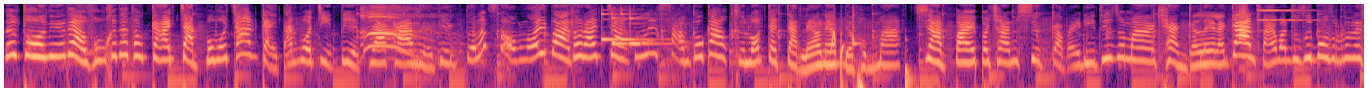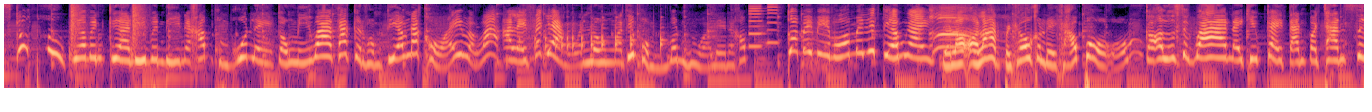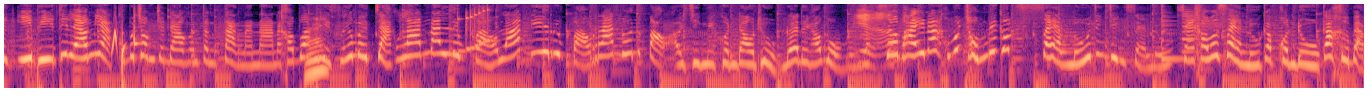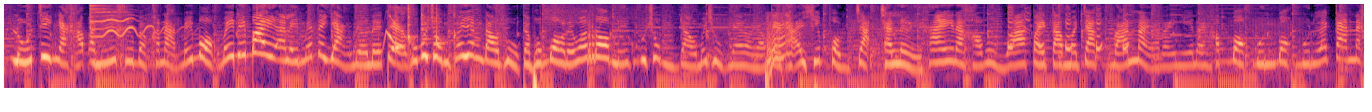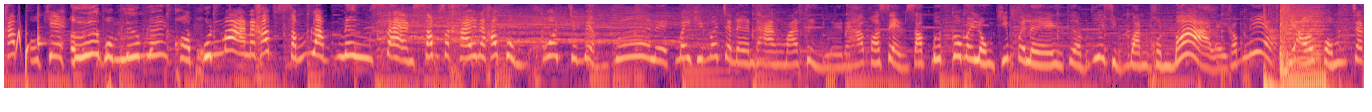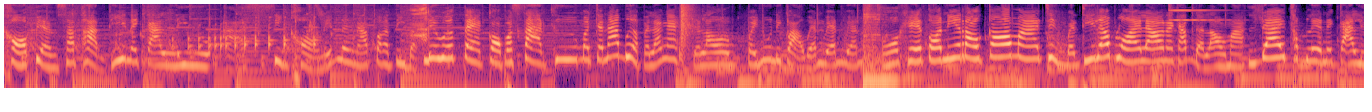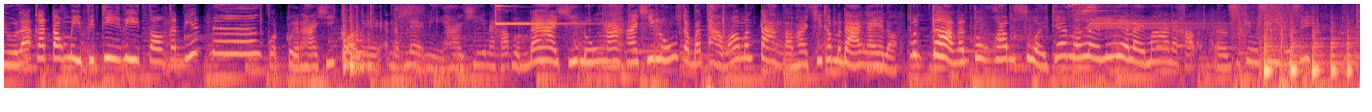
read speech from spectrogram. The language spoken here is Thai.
แล้วตอนนี้เนี่ยผมก็ได้ทำการจัดโปรโมชั่นไก่ตันวัวจีตื่นราคาเหลือเพียงตัวละ 200 บาทเท่านั้นจากตัวเลข399 คือลดจัดจัดแล้วนะครับเดี๋ยวผมมาจัดไปประชันศึกกับไอดีที่จะมาแข่งกันเลยละกันไปวันทูซิโบสำหรับเลสก็เกลือเป็นเกลือดีเป็นดีนะครับผมพูดเลยตรงนี้ว่าถ้าเกิดผมเตรียมนะขอให้แบบว่าอะไรสักอย่างมันลงมาที่ผมบนหัวเลยนะครับ ก็ไม่มีเพราะว่าไม่ได้เตรียมไง เดี๋ยวเราเอารหัสไปเข้ากันเลยครับผม ก็รู้สึกว่าในคลิปไก่ตันประชันศึก EP ที่แล้วเนี่ยคุณผู้ชมจะเดากันต่างๆ นานานะครับว่าพี่ซื้อมาจากร้านนั้นหรือเปล่าร้านนี้หรือเปล่าร้านนู้นหรือเปล่าเอาจริงมีคนเดาถูกด้วยนะครับผมเซอร์ไพรส์นะคุณผู้ชมนี่ก็แสนรู้จริง ๆ แสนรู้ใช้คำว่าแสนรู้กับคนดูก็คือแบบรู้จริงอะครับอันนี้คือแบบขนาดไม่บอกไม่ได้ใบอะไรแม้แต่อย่างเดียวเลย แต่คุณผู้ชมก็ยังเดาถูกแต่ผมบอกเลยว่ารอบนี้คุณผู้ชมเดาไม่ถูกแน่นอนครับแต่ท้ายคลิปผมจะเฉลยให้นะครับผมว่าไปตามมาจากร้านไหนอะไรอย่างงี้นะครับ บอกบุญบอกบุญแล้วกันนะครับ โอเค เออ ผมลืมเลย ขอบคุณมากนะครับสำหรับ1 0 0 0 0แสนซับสไครต์นะครับผมโคตรจะแบบเวอร์เลย ไม่คิดว่าจะเดินทางมาถึงเลยนะครับ พอเสร็จซับปุ๊บก็ไม่ลงคลิปไปเลย เกือบ 20 วันคนบ้าอะไรครับเนี่ย เดี๋ยวผมจะขอเปลี่ยนสถานที่ในการรีวิวอาสิ่งของนิดนึงนะ ปกติแบบรีวิวแต่ก่อประสาทคือมันจะน่าเบื่อไปแล้วไง เดี๋ยวเราไปนู่นดีกว่าแว้นแว้นแว้นโอเค ตอนนี้เราก็มาถึงเป็นที่เรียบร้อยแล้วนะครับ เดี๋ยวเรามาได้ทำเลในการริวแล้วก็ต้องมีพิธีรีตองกันนิดนึง กดเปิดฮาคีก่อนเลยอันดับแรกนี่ฮาคีนะครับผมได้ฮาคีลุงนะฮาคีลุงแต่มาถามว่ามันต่างกับฮาคีธรรมดาไงเหรอมันต่างกันตรงความสวยแค่นั้นเลยไม่มีอะไรมากนะครับเออสกิลซีดูสิ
